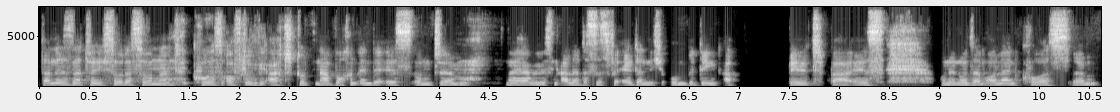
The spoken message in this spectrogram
Dann ist es natürlich so, dass so ein Kurs oft irgendwie acht Stunden am Wochenende ist und ähm, naja, wir wissen alle, dass es für Eltern nicht unbedingt abbildbar ist. Und in unserem Online-Kurs ähm,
